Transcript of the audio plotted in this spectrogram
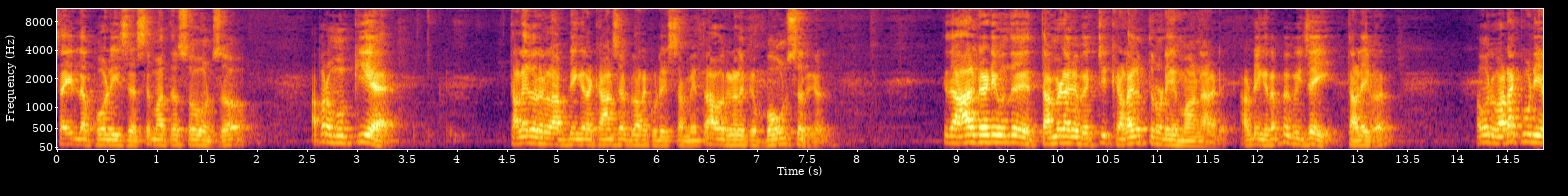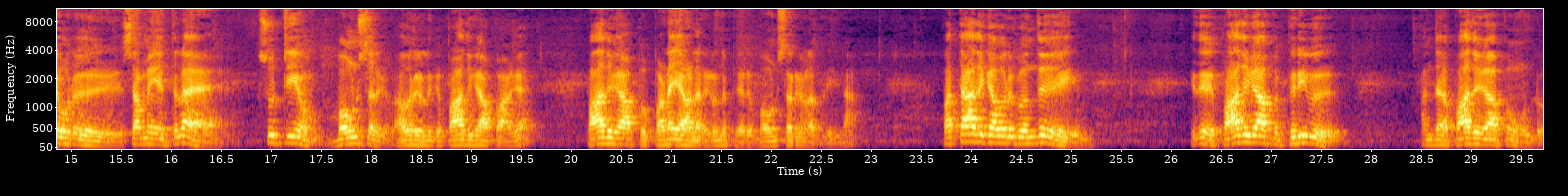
சைடில் போலீசஸ் மற்ற சோன்ஸோ அப்புறம் முக்கிய தலைவர்கள் அப்படிங்கிற கான்செப்ட் வரக்கூடிய சமயத்தில் அவர்களுக்கு பவுன்சர்கள் இது ஆல்ரெடி வந்து தமிழக வெற்றி கழகத்தினுடைய மாநாடு அப்படிங்கிறப்ப விஜய் தலைவர் அவர் வரக்கூடிய ஒரு சமயத்தில் சுற்றியும் பவுன்சர்கள் அவர்களுக்கு பாதுகாப்பாக பாதுகாப்பு படையாளர்கள்னு பேர் பவுன்சர்கள் அப்படின்னா. பத்தாவதுக்கு அவருக்கு வந்து இது பாதுகாப்பு பிரிவு அந்த பாதுகாப்பும் உண்டு.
